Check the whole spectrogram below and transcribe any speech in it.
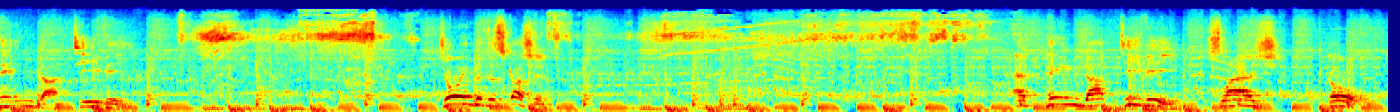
Paine.tv. Join the discussion at Paine.tv slash gold.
